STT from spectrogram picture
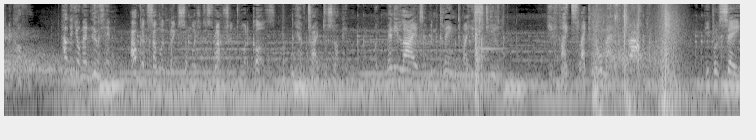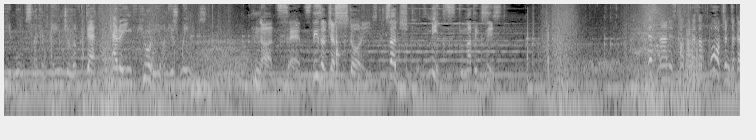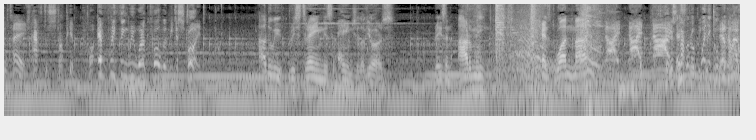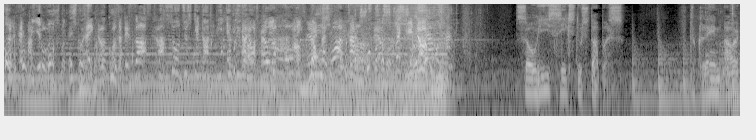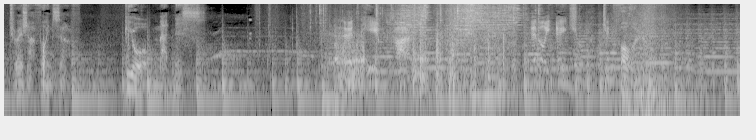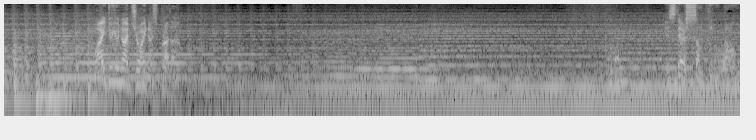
In the coffin. How did your men lose him? How can someone bring so much disruption to our cause? We have tried to stop him, but many lives have been claimed by his steel. He fights like no man. People say he moves like an angel of death, carrying fury on his wings. Nonsense. These are just stories. Such myths do not exist. Man is costing us a fortune to contain. Have to stop him, or everything we worked for will be destroyed. How do we restrain this angel of yours? Raise an army? Against one man? Nein, nein, nein! There is nothing we can do Wir without müssen for reinforcements. Esto es Baker was a locura. disaster. Our soldiers cannot be everywhere Cannot at hold up all these men at once. Enough! Enough! So he seeks to stop us. Claim our treasure for himself. Pure madness. Let him try. Every angel can fall. Why do you not join us, brother? Is there something wrong?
